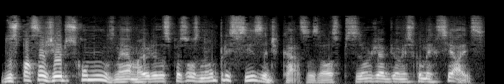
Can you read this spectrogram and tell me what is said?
dos passageiros comuns. Né? A maioria das pessoas não precisa de caças, elas precisam de aviões comerciais.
